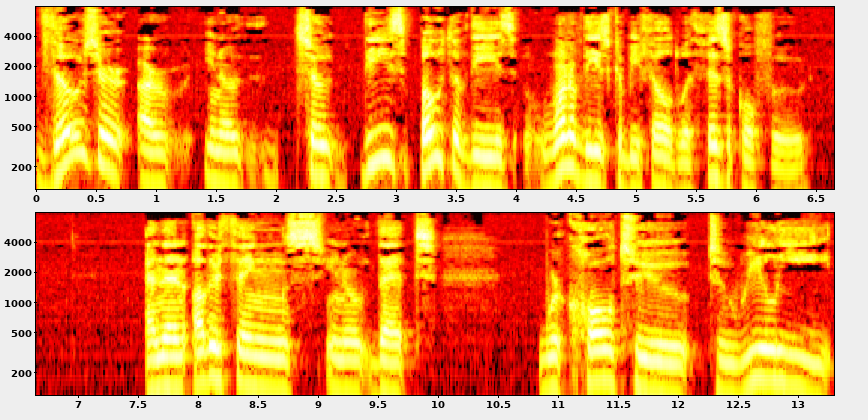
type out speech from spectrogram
those are, are, you know, so these, both of these, one of these could be filled with physical food and then other things, you know, that we're called to to really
